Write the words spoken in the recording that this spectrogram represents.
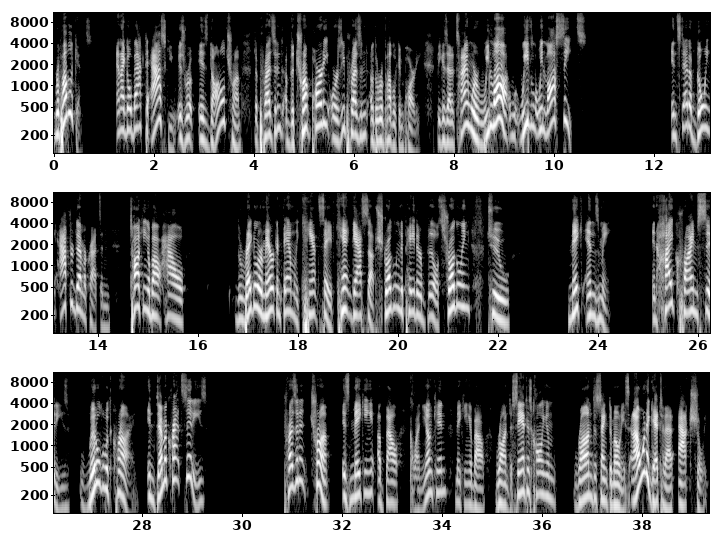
Republicans. And I go back to ask you: Is is Donald Trump the president of the Trump Party, or is he president of the Republican Party? Because at a time where we lost, we've we lost seats. Instead of going after Democrats and talking about how the regular American family can't save, can't gas up, struggling to pay their bills, struggling to make ends meet in high crime cities riddled with crime, in Democrat cities, President Trump is making it about Glenn Youngkin, making about Ron DeSantis, calling him Ron DeSanctimonious. And I want to get to that actually.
